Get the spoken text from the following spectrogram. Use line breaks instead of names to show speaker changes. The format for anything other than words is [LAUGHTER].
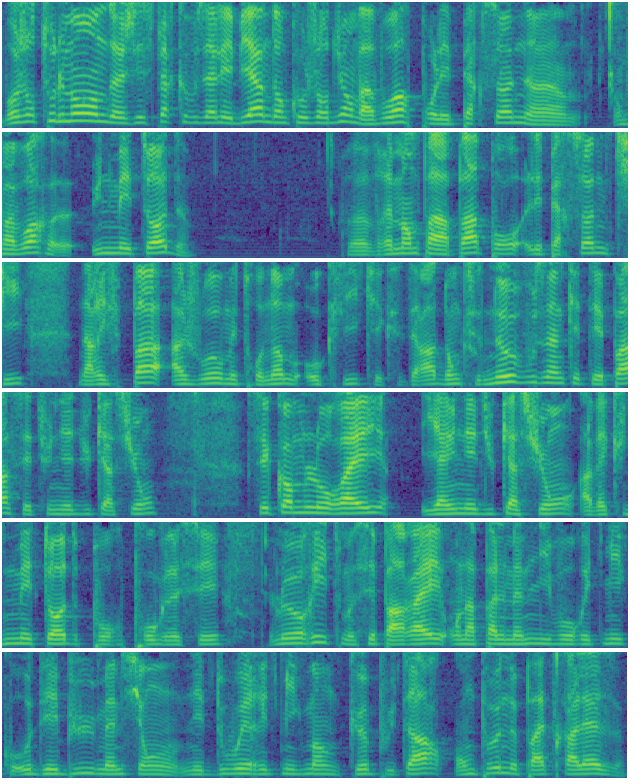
Bonjour tout le monde, j'espère que vous allez bien. Donc aujourd'hui, on va voir pour les personnes, euh, on va voir euh, une méthode euh, vraiment pas à pas pour les personnes qui n'arrivent pas à jouer au métronome, au clic, etc. Donc ne vous inquiétez pas, c'est une éducation. C'est comme l'oreille, il y a une éducation avec une méthode pour progresser. Le rythme, c'est pareil, on n'a pas le même niveau rythmique au début, même si on est doué rythmiquement que plus tard. On peut ne pas être à l'aise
